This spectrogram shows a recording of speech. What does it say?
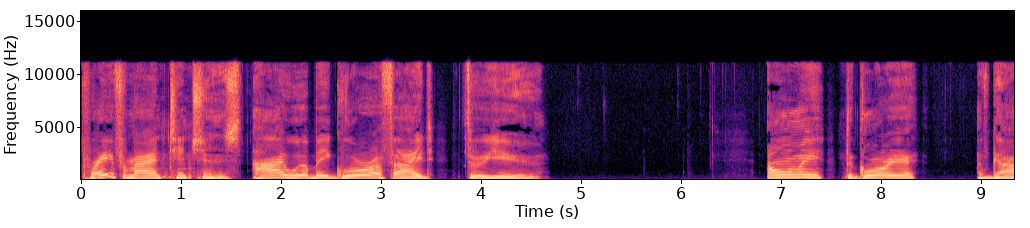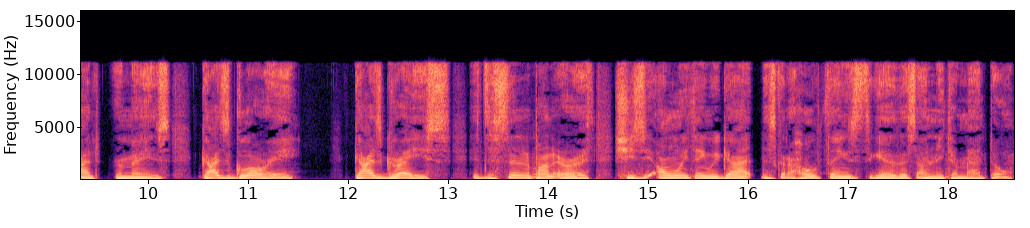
Pray for my intentions. I will be glorified through you. Only the glory of God remains. God's glory, God's grace is descending upon earth. She's the only thing we got that's going to hold things together that's underneath her mantle.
